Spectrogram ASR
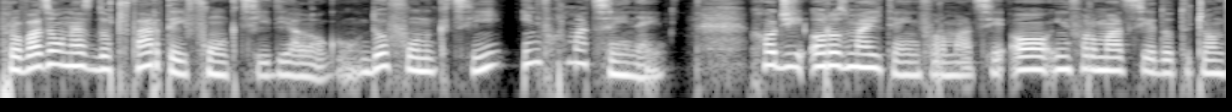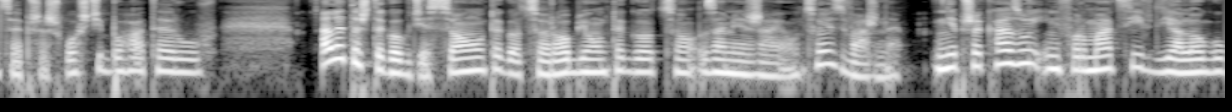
prowadzą nas do czwartej funkcji dialogu, do funkcji informacyjnej. Chodzi o rozmaite informacje, o informacje dotyczące przeszłości bohaterów, ale też tego, gdzie są, tego, co robią, tego, co zamierzają, co jest ważne. Nie przekazuj informacji w dialogu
